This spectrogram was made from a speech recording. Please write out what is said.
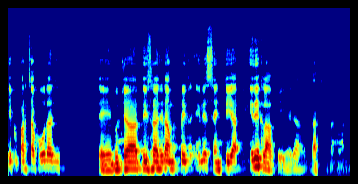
ਇੱਕ ਪਰਚਾ ਖੋਹਦਾ ਜੀ ਤੇ ਦੂਜਾ ਤੀਸਰਾ ਜਿਹੜਾ ਅੰਮ੍ਰਿਤ ਇਹਦੇ ਸੈਂਟੀ ਆ ਇਹਦੇ ਖਿਲਾਫ ਵੀ ਹੈਗਾ ਦਰਜ ਕਰਵਾ ਜੀ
